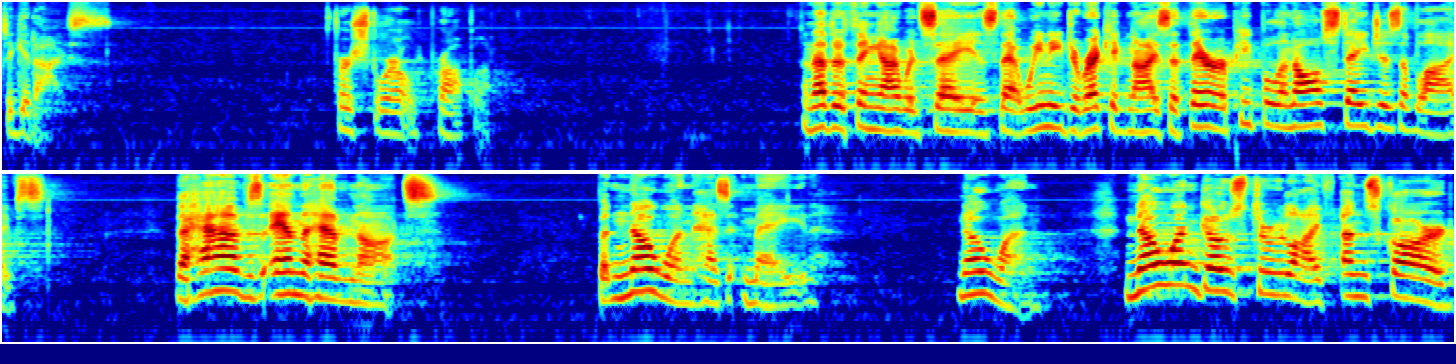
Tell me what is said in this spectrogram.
to get ice. First world problem. Another thing I would say is that we need to recognize that there are people in all stages of lives, the haves and the have nots, but no one has it made. No one. No one goes through life unscarred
